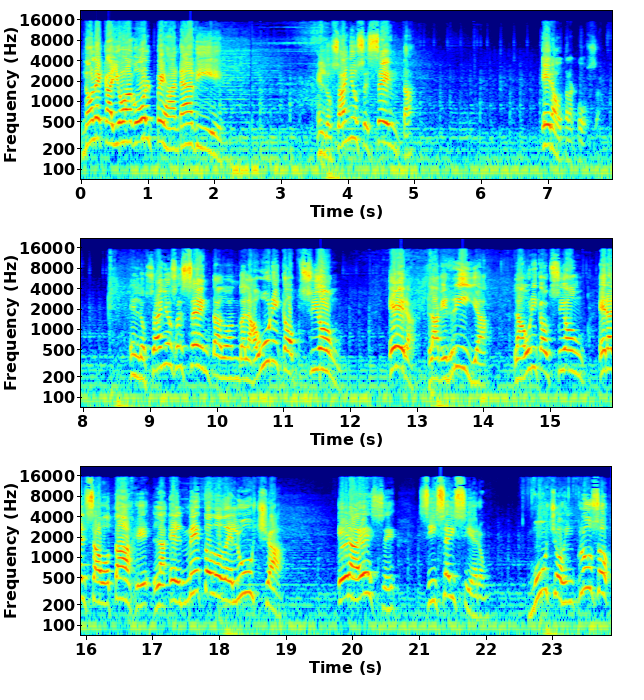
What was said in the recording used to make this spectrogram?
no le cayó a golpes a nadie. En los años 60 era otra cosa. En los años 60, donde la única opción era la guerrilla, la única opción era el sabotaje, el método de lucha era ese, sí se hicieron. Muchos, incluso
